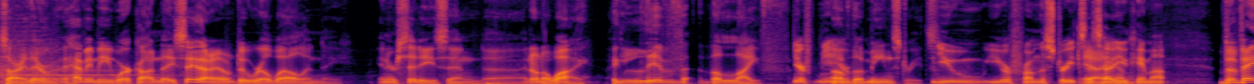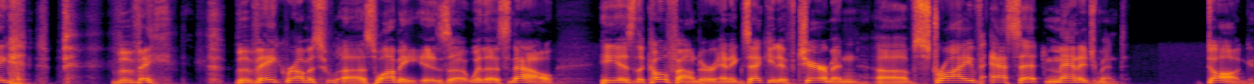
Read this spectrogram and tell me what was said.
Sorry, they're having me work on. They say that I don't do real well in the inner cities, and uh, I don't know why. I live the life You're, you're of the mean streets. you you're from the streets. That's Yeah, how you came up. Vivek, Vivek, Vivek Ramaswamy is uh, with us now. He is the co-founder and executive chairman of Strive Asset Management. Dog,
